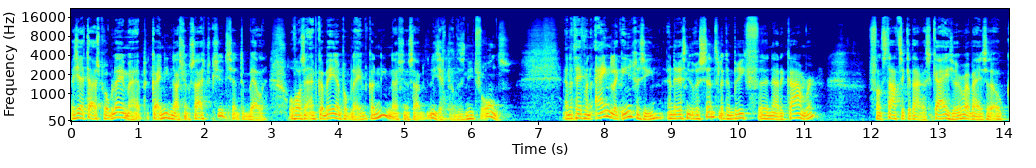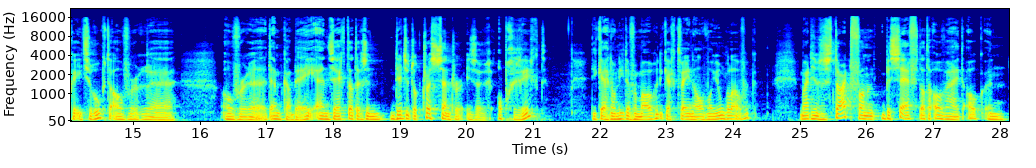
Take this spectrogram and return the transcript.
Als jij thuis problemen hebt, kan je niet het National Cybersecurity Center bellen. Of als een MKB een probleem kan niet het National Cybersecurity Die zegt dat is niet voor ons. En dat heeft men eindelijk ingezien. En er is nu recentelijk een brief uh, naar de Kamer van staatssecretaris Keizer, waarbij ze ook iets roept over, uh, over uh, het MKB. En zegt dat er is een Digital Trust Center is er opgericht. Die krijgt nog niet een vermogen, die krijgt 2,5 miljoen geloof ik. Maar het is een start van een besef dat de overheid ook een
